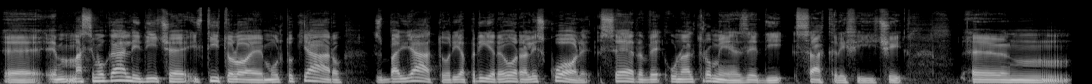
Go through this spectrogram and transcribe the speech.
Eh, Massimo Galli dice il titolo è molto chiaro, sbagliato riaprire ora le scuole, serve un altro mese di sacrifici. Ehm,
